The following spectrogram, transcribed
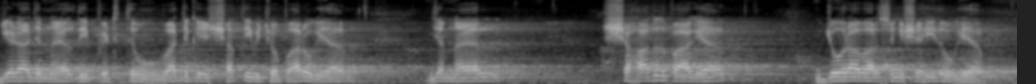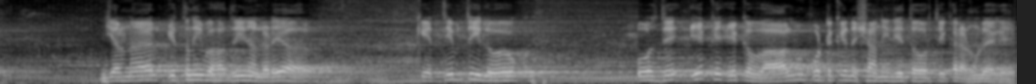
ਜਿਹੜਾ ਜਰਨੈਲ ਦੀ ਪਿੱਠ ਤੋਂ ਵੱਜ ਕੇ ਛਾਤੀ ਵਿੱਚੋਂ ਪਾਰ ਹੋ ਗਿਆ, ਜਰਨੈਲ ਸ਼ਹਾਦਤ ਪਾ ਗਿਆ, ਜੋਰਾਵਰ ਸਿੰਘ ਸ਼ਹੀਦ ਹੋ ਗਿਆ। ਜਰਨੈਲ ਇਤਨੀ ਬਹਾਦਰੀ ਨਾਲ ਲੜਿਆ ਕਿ ਤਿਬਤੀ ਲੋਕ ਉਸ ਦੇ ਇੱਕ ਇੱਕ ਵਾਲ ਨੂੰ ਪੁੱਟ ਕੇ ਨਿਸ਼ਾਨੀ ਦੇ ਤੌਰ ਤੇ ਘਰਾਂ ਨੂੰ ਲੈ ਗਏ।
